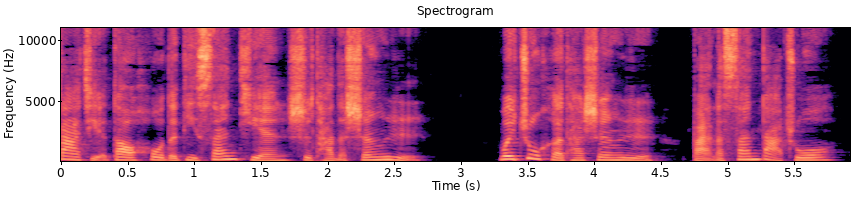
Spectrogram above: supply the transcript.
大姐到后的第三天是她的生日，为祝贺她生日，摆了三大桌。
